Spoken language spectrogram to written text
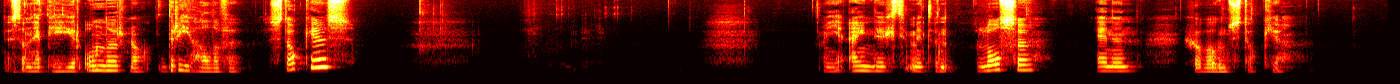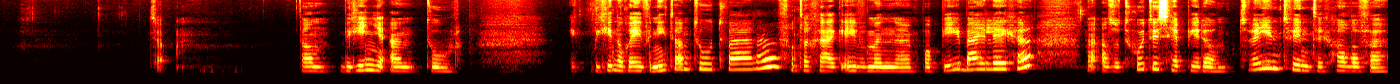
Dus dan heb je hieronder nog drie halve stokjes. En je eindigt met een losse en een gewoon stokje. Zo. Dan begin je aan toer. Ik begin nog even niet aan toer 12 want dan ga ik even mijn uh, papier bijleggen. Maar als het goed is heb je dan 22 halve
